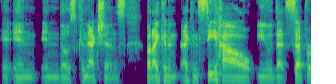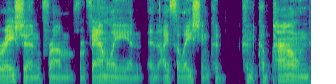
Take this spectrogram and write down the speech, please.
in in those connections but i can i can see how you know that separation from from family and and isolation could can compound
